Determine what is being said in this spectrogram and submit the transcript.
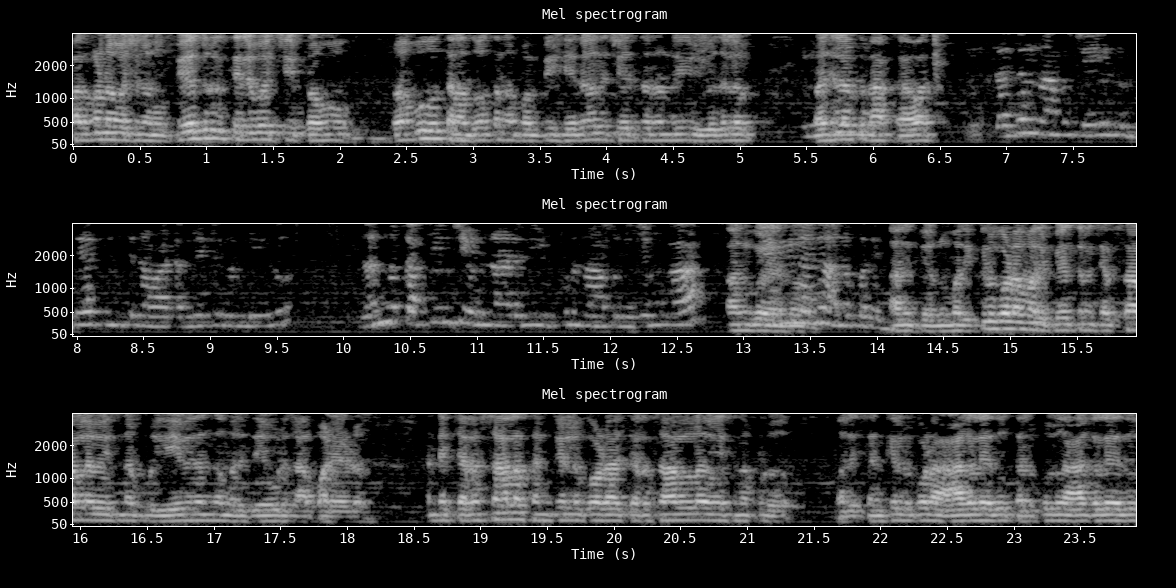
పదకొండవ వచనము. పేతురుకు తెలివచ్చి ప్రభు ప్రభు తన దూతను పంపి హేరోదు చేతుల నుండి యూదుల ప్రజలకు నాకు కావాల్సి ప్రజలు నాకు చేయని ఉద్దేశించిన వాటన్నిటి నుండి నన్ను తప్పించి ఉన్నాడని ఇప్పుడు నాకు నిజంగా అనుకునేది అనుకోను మరి ఇక్కడ కూడా మరి పేతుని చెరసాలలో వేసినప్పుడు ఏ విధంగా మరి దేవుడు కాపాడాడు? అంటే చెరసాల సంఖ్యలు కూడా చెరసాలలో వేసినప్పుడు మరి సంఖ్యలు కూడా ఆగలేదు తలుపులు ఆగలేదు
